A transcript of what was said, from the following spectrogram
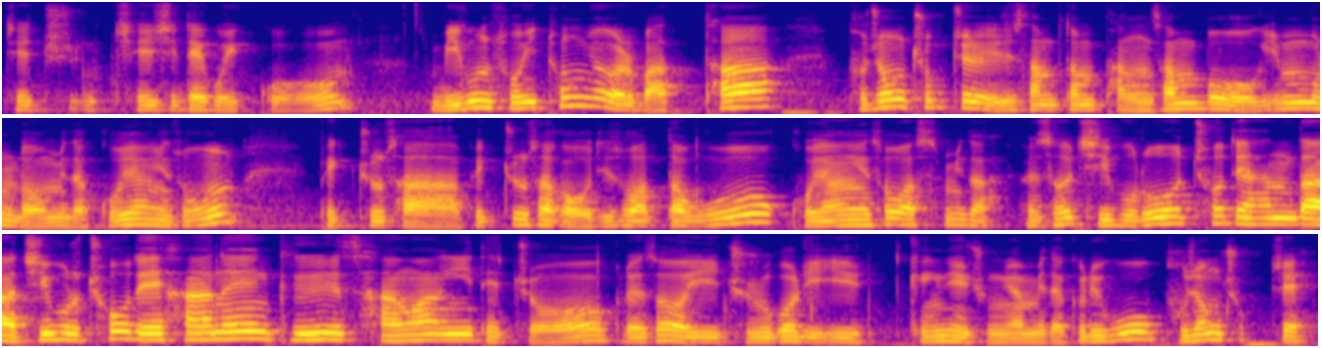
제출, 제시되고 있고 미군 소위 통역을 맡아 부정 축제를 일삼던 방산복 인물 나옵니다. 고향에서 온 백주사, 백주사가 어디서 왔다고? 고향에서 왔습니다. 그래서 집으로 초대한다. 집으로 초대하는 그 상황이 됐죠. 그래서 이 줄거리 굉장히 중요합니다. 그리고 부정축제,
